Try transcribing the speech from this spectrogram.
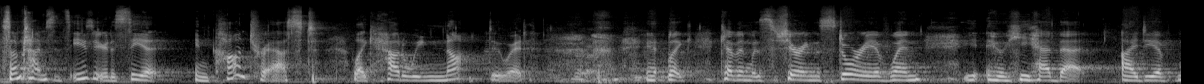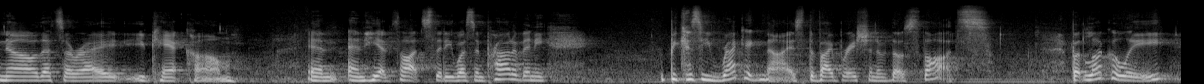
Sometimes it's easier to see it in contrast, like, how do we not do it? like Kevin was sharing the story of when he had that idea of, no, that's all right, you can't come. And, and he had thoughts that he wasn't proud of, and he, because he recognized the vibration of those thoughts. But luckily,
